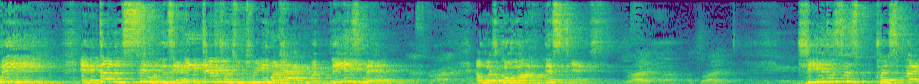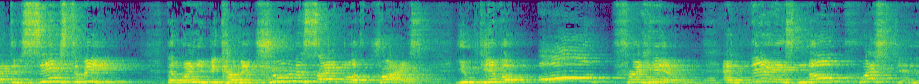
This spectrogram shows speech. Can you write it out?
me, it doesn't seem like there's any difference between what happened with these men and what's going on in this text. That's right. That's right. Jesus' perspective seems to be that when you become a true disciple of Christ, you give up all for Him. And there is no question,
